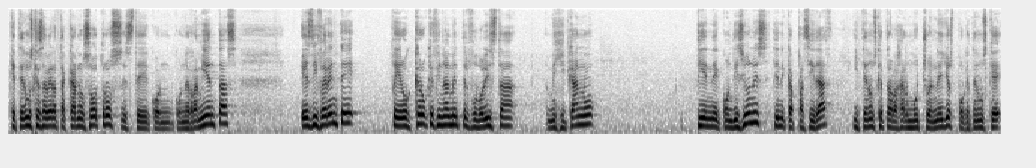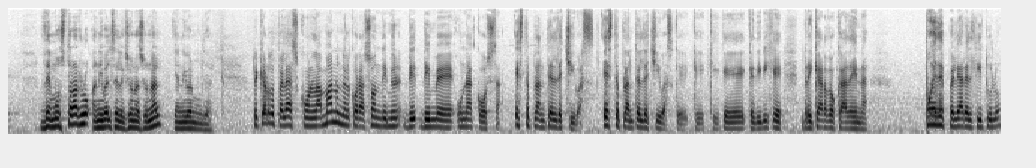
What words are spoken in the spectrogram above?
que tenemos que saber atacar nosotros este, con herramientas. Es diferente, pero creo que finalmente el futbolista mexicano tiene condiciones, tiene capacidad y tenemos que trabajar mucho en ellos porque tenemos que demostrarlo a nivel selección nacional y a nivel mundial. Ricardo Peláez, con la mano en el corazón, dime, di- dime una cosa. Este plantel de Chivas, este plantel de Chivas que, dirige Ricardo Cadena, ¿puede pelear el título?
